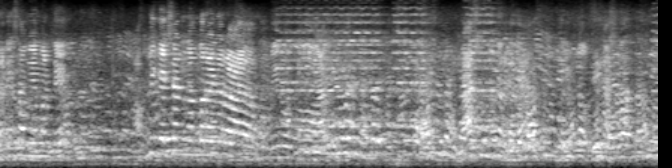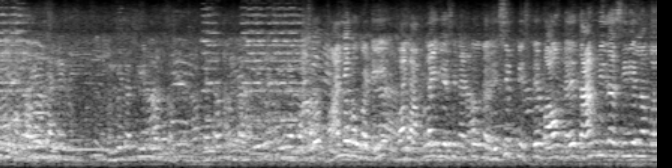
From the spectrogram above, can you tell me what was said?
కనీసం ఏమంటే అప్లికేషన్ నంబర్ అయినా మీరు రాసుకుంటున్నారు కదా. వాళ్ళకి ఒకటి వాళ్ళు అప్లై చేసినట్టు ఒక రిసిప్ట్ ఇస్తే బాగుంటుంది. దాని మీద సీరియల్ నెంబర్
